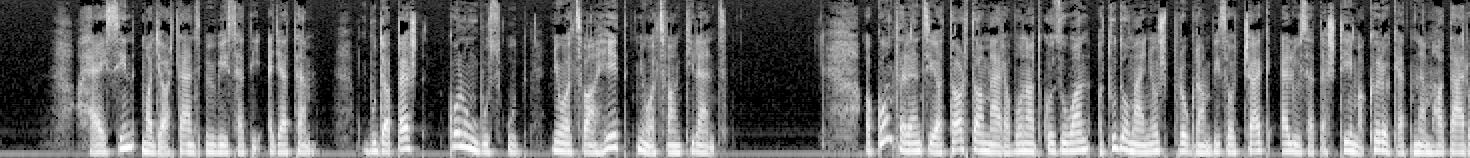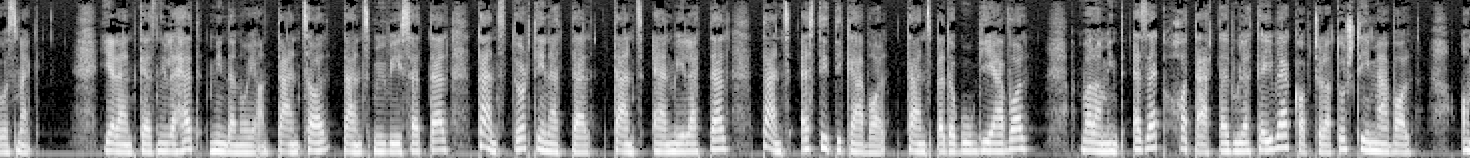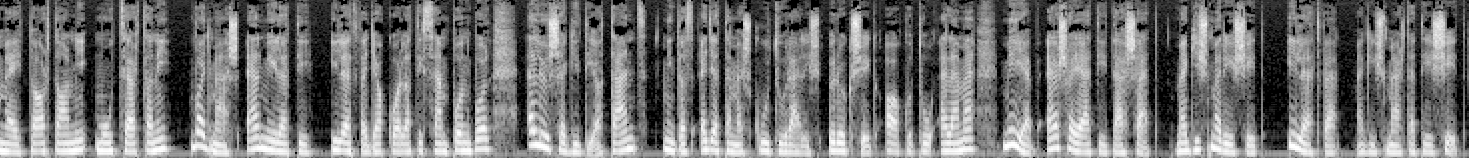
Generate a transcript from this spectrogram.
A helyszín Magyar Táncművészeti Egyetem. Budapest, Kolumbusz út 87-89. A konferencia tartalmára vonatkozóan a Tudományos Programbizottság előzetes témaköröket nem határoz meg. Jelentkezni lehet minden olyan tánccal, táncművészettel, tánctörténettel, táncelmélettel, táncesztétikával, táncpedagógiával, valamint ezek határterületeivel kapcsolatos témával, amely tartalmi, módszertani vagy más elméleti, illetve gyakorlati szempontból elősegíti a tánc, mint az egyetemes kulturális örökség alkotó eleme mélyebb elsajátítását, megismerését, illetve megismertetését.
